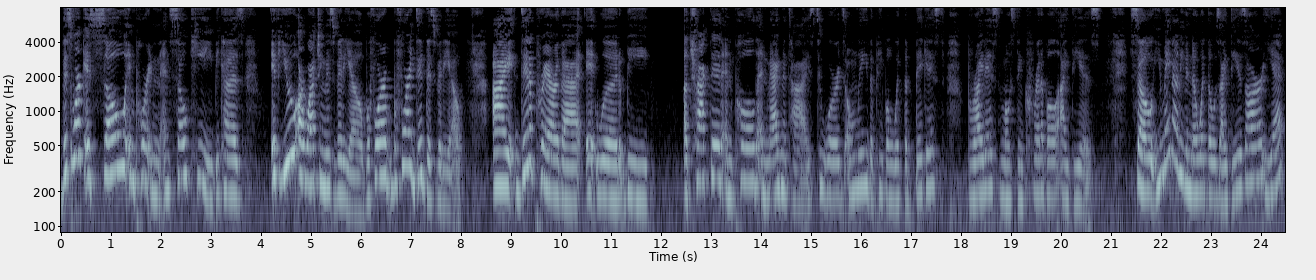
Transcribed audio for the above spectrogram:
This work is so important and so key because if you are watching this video before before I did this video, I did a prayer that it would be attracted and pulled and magnetized towards only the people with the biggest, brightest, most incredible ideas. So you may not even know what those ideas are yet,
